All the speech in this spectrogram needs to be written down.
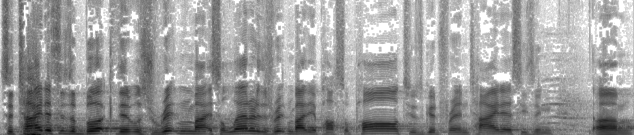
So, Titus is a book that was written by, it's a letter that's written by the Apostle Paul to his good friend Titus. He's in um,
